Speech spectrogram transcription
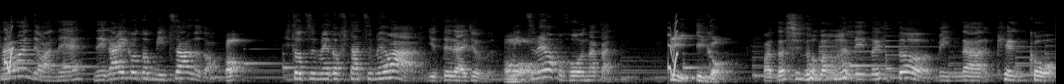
台湾ではね、願い事3つあるの。あ。1つ目と2つ目は言って大丈夫。お3つ目はここの中に。いいいい子私の周りの人、みんな健康、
